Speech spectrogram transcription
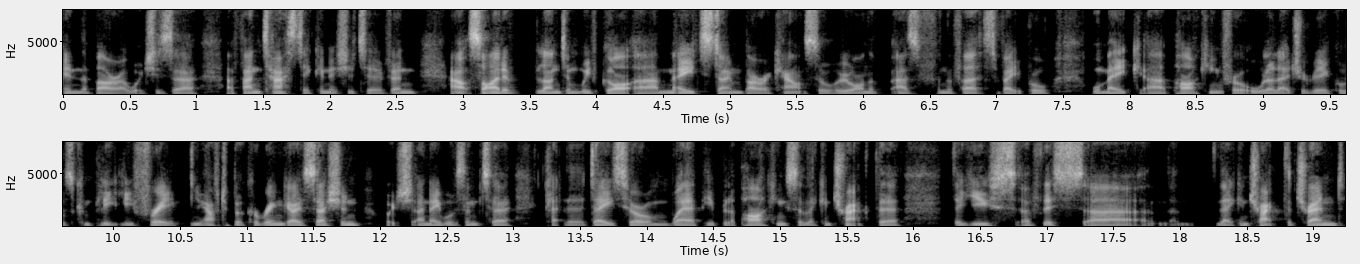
in the borough, which is a, a fantastic initiative. And outside of London, we've got uh, Maidstone Borough Council, who, on the, as from the 1st of April, will make uh, parking for all electric vehicles completely free. You have to book a Ringo session, which enables them to collect the data on where people are parking so they can track the, the use of this, uh, they can track the trend.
